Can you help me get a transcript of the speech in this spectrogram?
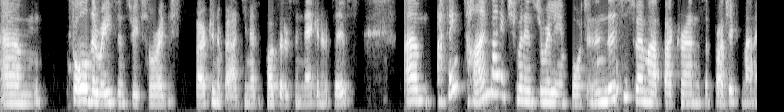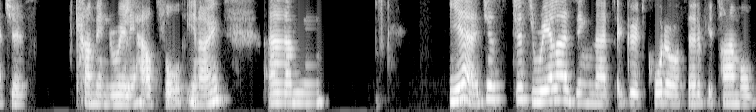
Um, for all the reasons we've already spoken about, you know, the positives and negatives. Um, I think time management is really important. And this is where my background as a project managers come in really helpful, you know. Um, yeah, just just realizing that a good quarter or third of your time will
